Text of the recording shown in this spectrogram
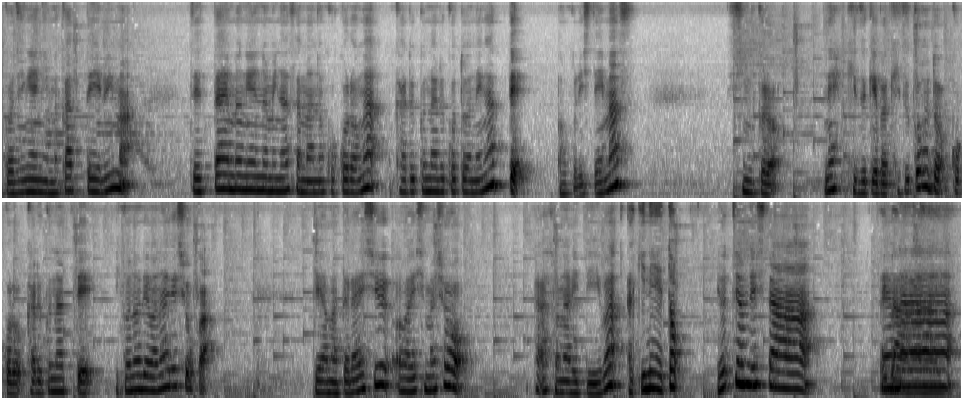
5次元に向かっている今、絶対無限の皆様の心が軽くなることを願ってお送りしています。シンクロ、ね、気づけば気づくほど心軽くなっていくのではないでしょうか。ではまた来週お会いしましょう。パーソナリティはアキネートよっちゃんでした。さようなバイバイら。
